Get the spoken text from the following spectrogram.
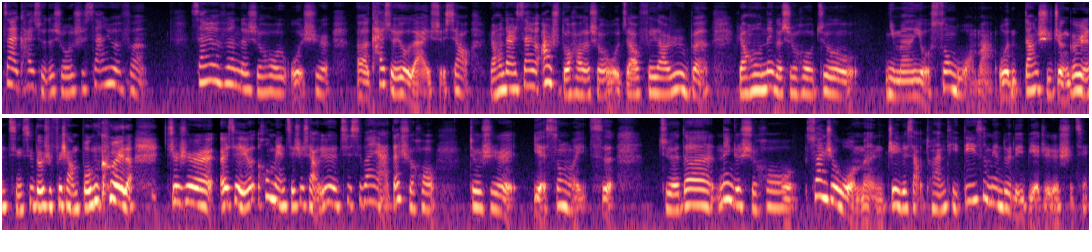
在开学的时候是三月份，三月份的时候我是呃开学有来学校，然后但是三月二十多号的时候我就要飞到日本，然后那个时候就。你们有送我嘛？我当时整个人情绪都是非常崩溃的，就是而且又后面其实小月月去西班牙的时候，就是也送了一次，觉得那个时候算是我们这个小团体第一次面对离别这个事情。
